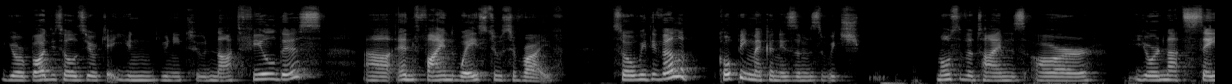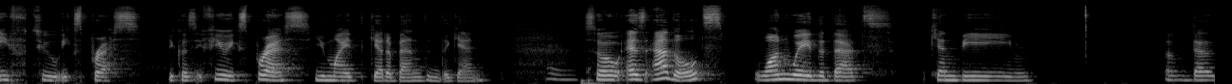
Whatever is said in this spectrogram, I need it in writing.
your body tells you okay you you need to not feel this uh, and find ways to survive so we develop coping mechanisms which most of the times are you're not safe to express because if you express you might get abandoned again. So as adults one way that that can be uh, that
